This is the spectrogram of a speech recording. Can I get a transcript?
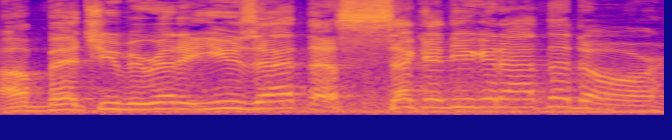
I'll bet you'll be ready to use that the second you get out the door.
